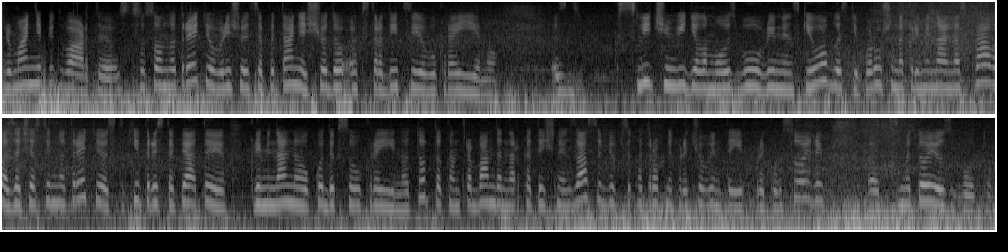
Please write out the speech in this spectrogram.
тримання під вартою. Стосовно третього вирішується питання щодо екстрадиції в Україну. Слідчим відділом ОСБУ в Рівненській області порушена кримінальна справа за частиною 3 статті 305 Кримінального кодексу України, тобто контрабанда наркотичних засобів, психотропних речовин та їх прекурсорів е, з метою збуту.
